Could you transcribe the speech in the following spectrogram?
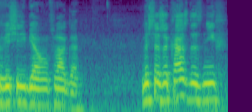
wywiesili białą flagę. Myślę, że każdy z nich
